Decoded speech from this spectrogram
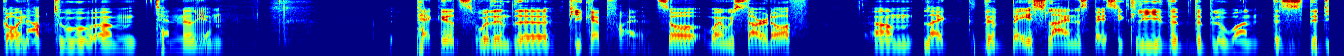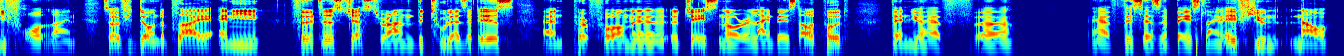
going up to um, 10 million packets within the PCAP file. So when we start off, um, like the baseline is basically the, the blue one. This is the default line. So if you don't apply any filters, just run the tool as it is and perform a, a JSON or a line-based output, then you have uh, have this as a baseline. If you now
